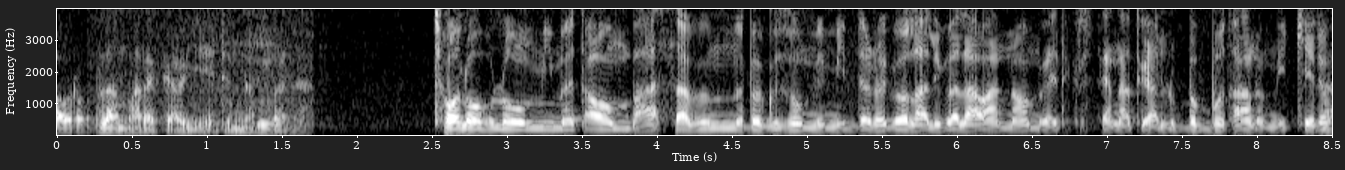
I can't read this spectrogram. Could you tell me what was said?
አውሮፕላን ማረፊያው እየሄድን ነበረ። ቶሎ ብሎ የሚመጣውም በሀሳብም በጉዞም የሚደረገው ላሊበላ ዋናውም ቤተ ክርስቲያናቱ ያሉበት ቦታ ነው የሚካሄደው።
